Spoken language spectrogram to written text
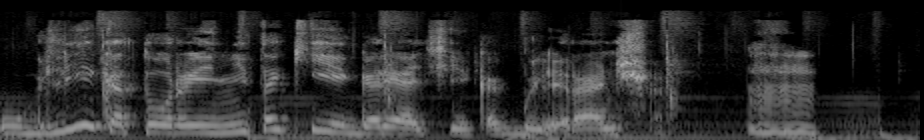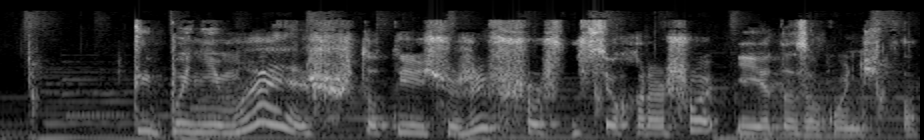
угли, которые не такие горячие, как были раньше, Мгм. ты понимаешь, что ты еще жив, что все хорошо, и это закончится.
